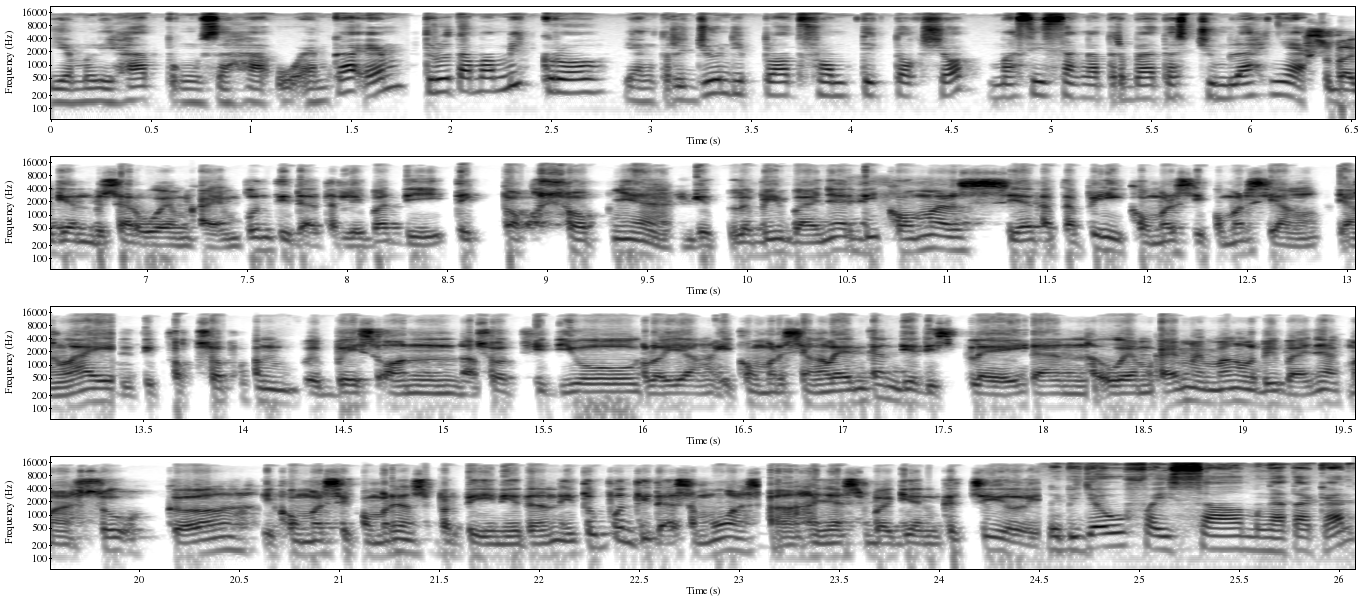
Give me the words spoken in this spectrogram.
Ia melihat pengusaha UMKM, terutama mikro, yang terjun di platform TikTok Shop masih sangat terbatas jumlahnya. Sebagian besar UMKM pun tidak terlibat di TikTok Shop-nya. Gitu. Lebih banyak di e-commerce ya, tapi e-commerce e-commerce yang yang lain di TikTok Shop kan based on short video. Kalau yang e-commerce yang lain kan dia display dan UMKM memang lebih banyak masuk ke e-commerce e-commerce yang seperti ini dan itu pun tidak semua, uh, hanya sebagian kecil. Lebih jauh Faisal mengatakan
